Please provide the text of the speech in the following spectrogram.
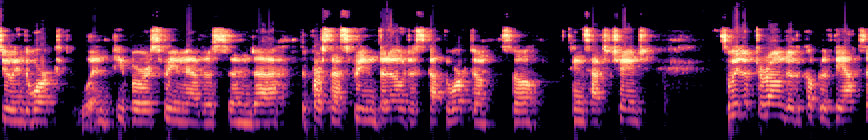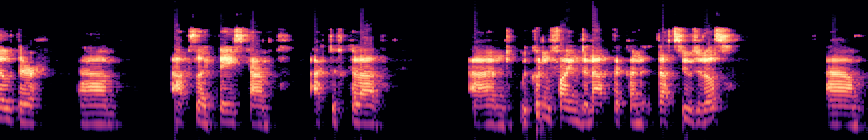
doing the work when people were screaming at us, and uh, the person that screamed the loudest got the work done. So things had to change. So we looked around at a couple of the apps out there, um, apps like Basecamp, Active Collab, and we couldn't find an app that kind of that suited us. Um,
